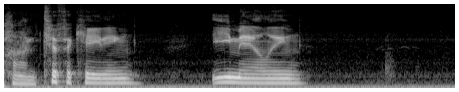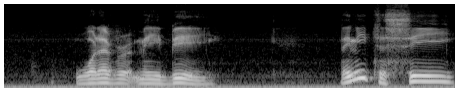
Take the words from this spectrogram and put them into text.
pontificating, emailing, whatever it may be, they need to see,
